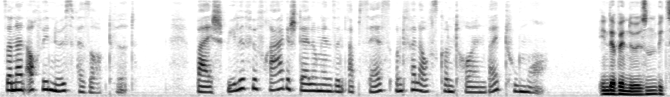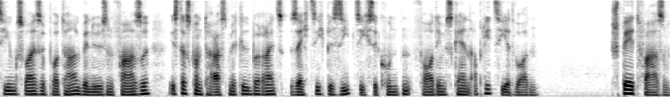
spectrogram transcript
sondern auch venös versorgt wird. Beispiele für Fragestellungen sind Abszess und Verlaufskontrollen bei Tumor in der venösen bzw. portalvenösen Phase ist das Kontrastmittel bereits 60 bis 70 Sekunden vor dem Scan appliziert worden. Spätphasen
